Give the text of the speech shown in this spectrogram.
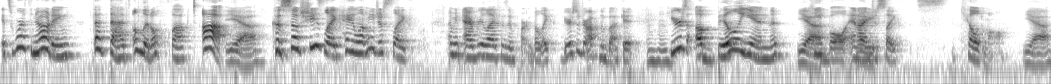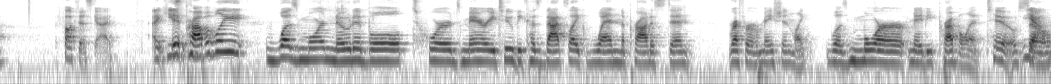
It's worth noting that that's a little fucked up. Yeah. Cause so she's like, hey, let me just like, I mean, every life is important, but like, here's a drop in the bucket. Here's a billion Mm-hmm. Yeah, people, and I just like s- killed them all. Yeah. Fuck this guy. I, he's It probably was more notable towards Mary too because that's like when the Protestant Reformation like was more maybe prevalent too. So yeah,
